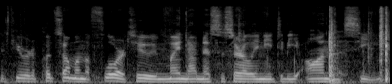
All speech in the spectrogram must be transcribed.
if you were to put something on the floor too, you might not necessarily need to be on the seat.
